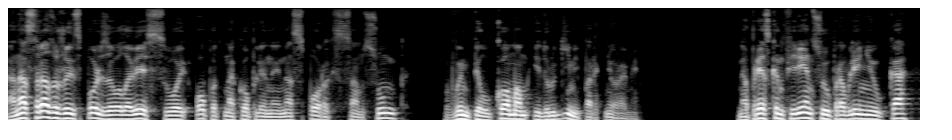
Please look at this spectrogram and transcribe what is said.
Она сразу же использовала весь свой опыт, накопленный на спорах с Samsung, Вимпелкомом и другими партнерами. На пресс-конференцию управлению К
